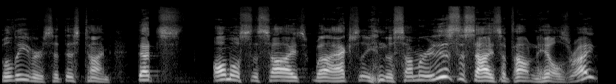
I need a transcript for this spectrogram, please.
believers at this time. That's almost the size, well, actually, in the summer, it is the size of Fountain Hills, right?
